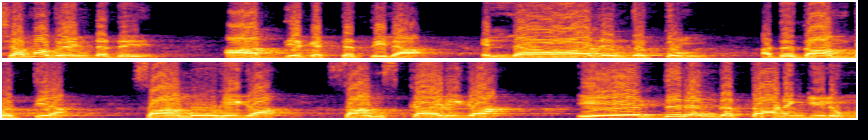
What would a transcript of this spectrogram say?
ക്ഷമ വേണ്ടത് ആദ്യഘട്ടത്തിലാ. എല്ലാ രംഗത്തും അത് ദാമ്പത്യ സാമൂഹിക സാംസ്കാരിക ഏത് രംഗത്താണെങ്കിലും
